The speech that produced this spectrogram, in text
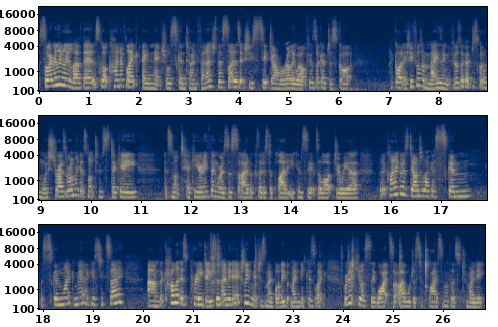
So I really, really love that. It's got kind of like a natural skin tone finish. This side is actually set down really well. It feels like I've just got, my god, it actually feels amazing. It feels like I've just got a moisturiser on. Like it's not too sticky. It's not tacky or anything. Whereas this side, because I just applied it, you can see it's a lot dewier. But it kind of goes down to like a skin a skin-like matte, I guess you'd say. Um, the colour is pretty decent. I mean, it actually matches my body, but my neck is like ridiculously white, so I will just apply some of this to my neck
